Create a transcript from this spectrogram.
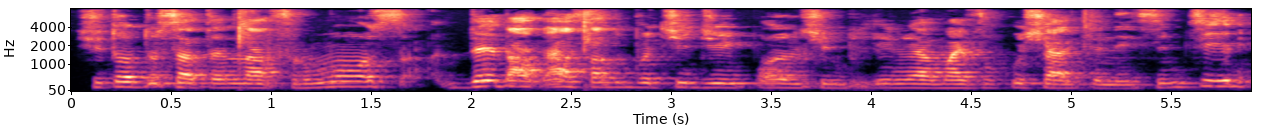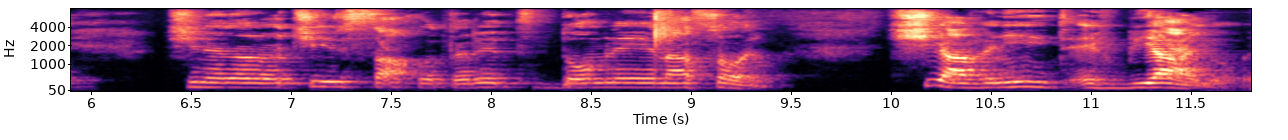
și totul s-a terminat frumos. De data asta, după ce J. Paul și prietenii au mai făcut și alte nesimțiri și nenorociri, s-a hotărât, domnule, e nasol. Și a venit FBI-ul.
